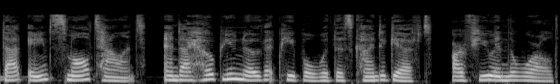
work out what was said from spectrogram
That ain't small talent, and I hope you know that people with this kind of gift are few in the world.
